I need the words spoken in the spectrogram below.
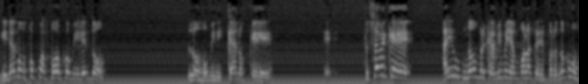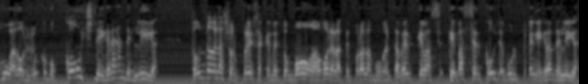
Iremos poco a poco viendo los dominicanos que... eh, Tú sabes que hay un nombre que a mí me llamó la atención, pero no como jugador, sino como coach de grandes ligas. Fue una de las sorpresas que me tomó ahora la temporada muerta, ver que va a ser, que va a ser coach de bullpen en grandes ligas.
